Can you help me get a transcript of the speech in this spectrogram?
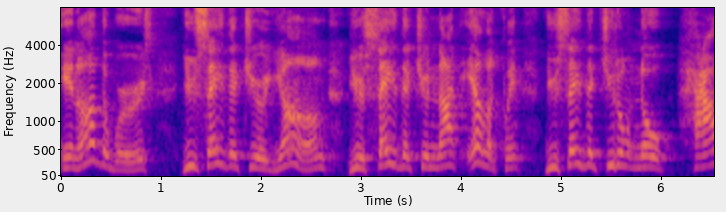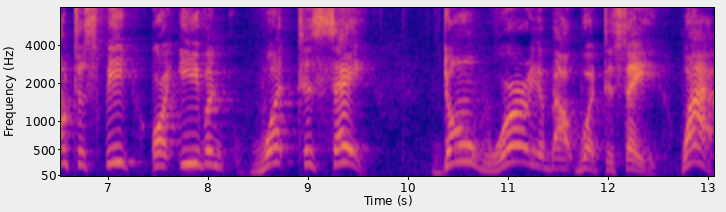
In other words, you say that you're young, you say that you're not eloquent, you say that you don't know how to speak or even what to say. Don't worry about what to say. Why?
